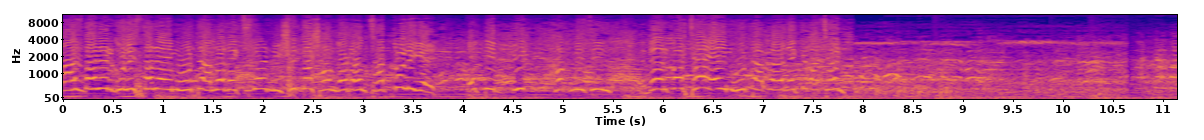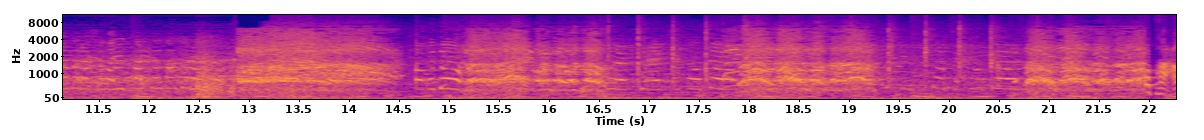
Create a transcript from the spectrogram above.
রাজধানীর গুলিস্তানে এই মুহূর্তে আমরা দেখছি যে নিষিদ্ধ সংগঠন ছাত্রলীগের একটি বিক্ষোভ মিছিল বের করছে। এই মুহূর্তে আপনারা দেখতে পাচ্ছেন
